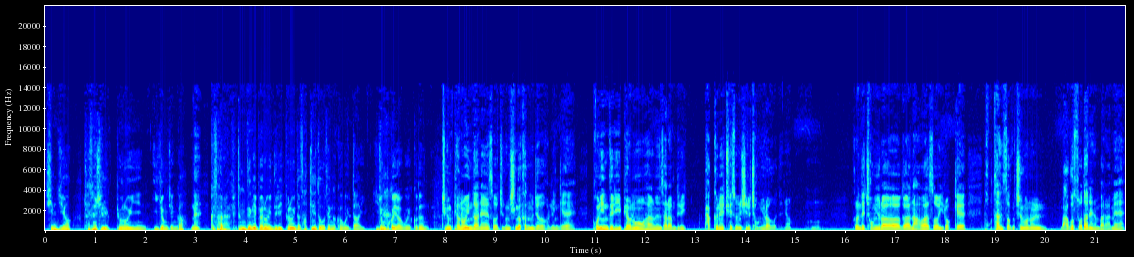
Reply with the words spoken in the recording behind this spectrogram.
심지어 최순실 변호인인 이경재인가? 네. 그 사람 등등의 변호인들이 변호인단 사퇴도 생각하고 있다. 이- 이 정도까지 나오고 있거든. 지금 변호인단에서 지금 심각한 문제가 걸린 게 본인들이 변호하는 사람들이 박근혜 최순실 정유라거든요. 그런데 정유라가 나와서 이렇게 폭탄성 증언을 마구 쏟아내는 바람에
